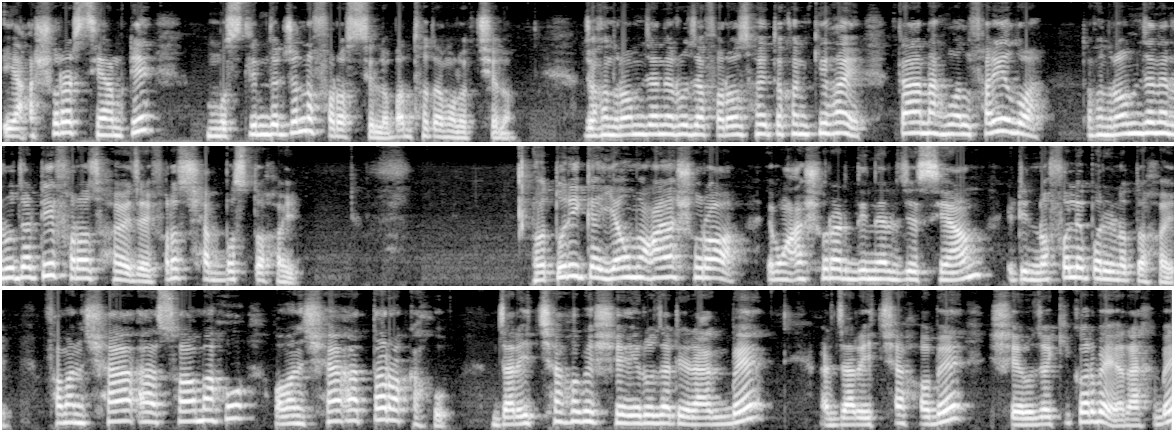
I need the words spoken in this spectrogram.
এই আশুরার সিয়ামটি মুসলিমদের জন্য ফরজ ছিল, বাধ্যতামূলক ছিল। যখন রমজানের রোজা ফরজ হয় তখন কি হয়? কানা হুয়াল ফারিদা। তখন রমজানের রোজাটি ফরজ হয়ে যায়, ফরজ সাব্যস্ত হয়। ও তরিকা ইয়াউম আশুরা। এবং আশুরার দিনের যে সিয়াম, এটি নফলে পরিণত হয়। ফামান শাহ আ সামাহু ওমান শাহ আ তারকাহু। যার ইচ্ছা হবে সে এই রোজাটি রাখবে, আর যার ইচ্ছা হবে সে রোজা কি করবে? রাখবে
